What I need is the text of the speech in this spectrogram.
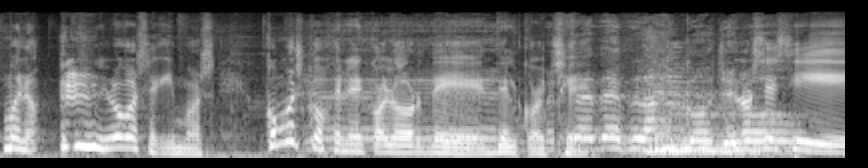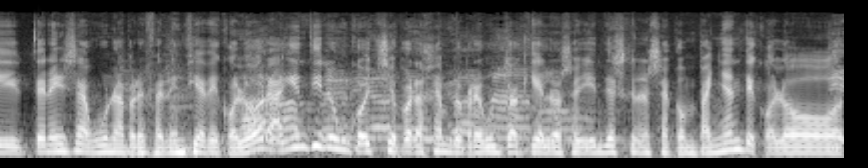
Bueno, luego seguimos. ¿Cómo escogen el color de- del coche? No sé si tenéis alguna preferencia de color. ¿Alguien tiene un coche, por ejemplo, pregunto aquí a los oyentes que nos acompañan, de color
